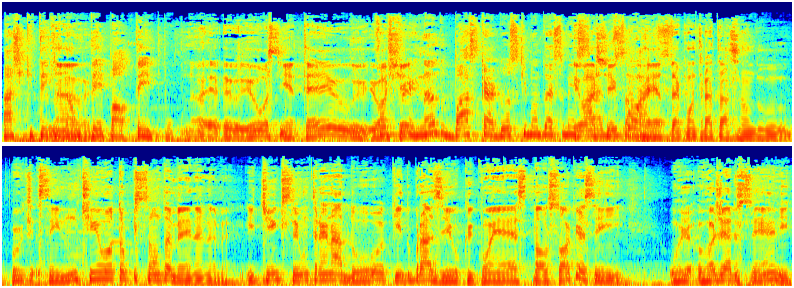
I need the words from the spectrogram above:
acha que tem que não, dar um tempo ao tempo? Não, eu, eu, assim, até eu, eu Foi achei. Fernando Bastos Cardoso que mandou essa mensagem. Eu achei correto a contratação do. Porque, assim, não tinha outra opção também, né, né? E tinha que ser um treinador aqui do Brasil, que conhece tal. Só que, assim, o, o Rogério Ceni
